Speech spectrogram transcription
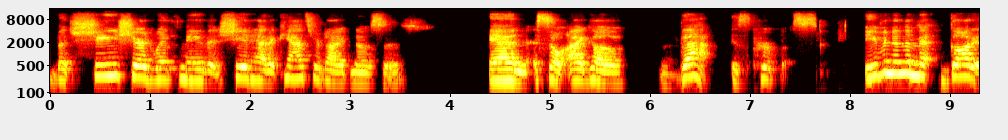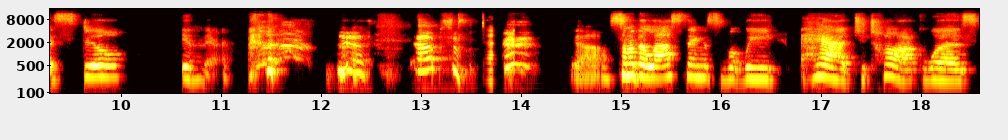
But she shared with me that she had had a cancer diagnosis. And so I go, that is purpose. even in the God is still in there. yes, absolutely. Yeah. Some of the last things what we had to talk was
